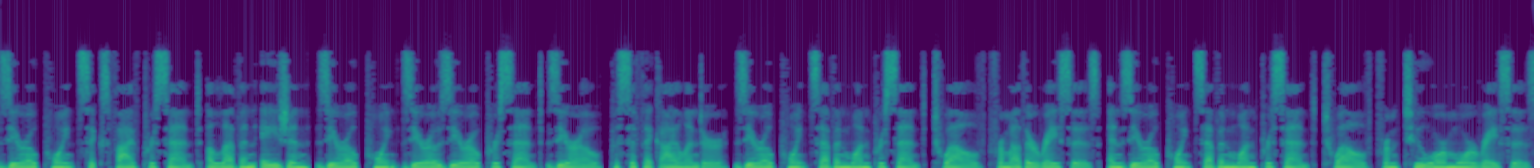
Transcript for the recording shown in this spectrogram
0.65% 11 Asian, 0.00% 0 Pacific Islander, 0.71% 12 from other races, and 0.71% 12 from two or more races.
